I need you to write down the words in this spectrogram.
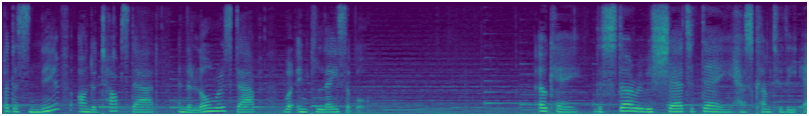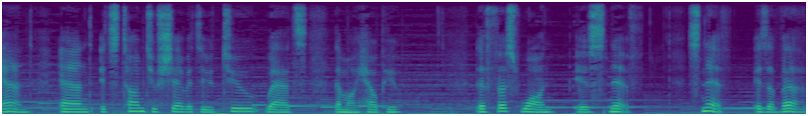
but the sniff on the top step and the lower step were implacable. Okay, the story we shared today has come to the end, and it's time to share with you two words that might help you. The first one is sniff. Sniff is a verb.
